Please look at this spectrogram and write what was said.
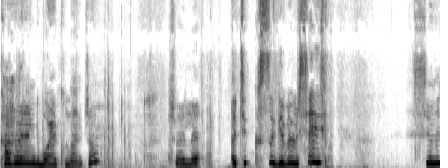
kahverengi boya kullanacağım. Şöyle açık kısa gibi bir şey. Şimdi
